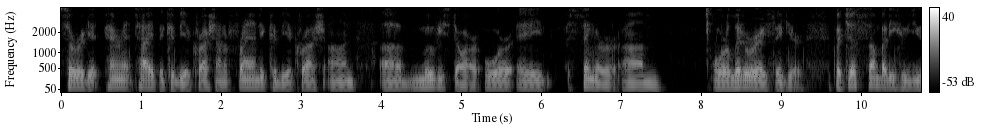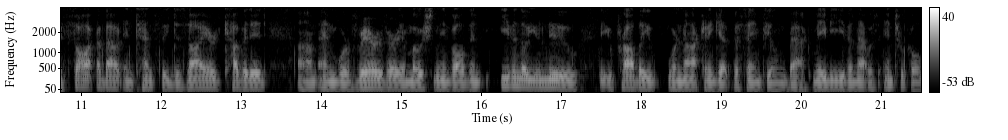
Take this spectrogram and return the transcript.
surrogate parent type. It could be a crush on a friend. It could be a crush on a movie star or a singer um, or a literary figure. But just somebody who you thought about intensely, desired, coveted, um, and were very, very emotionally involved in, even though you knew that you probably were not going to get the same feeling back. Maybe even that was integral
